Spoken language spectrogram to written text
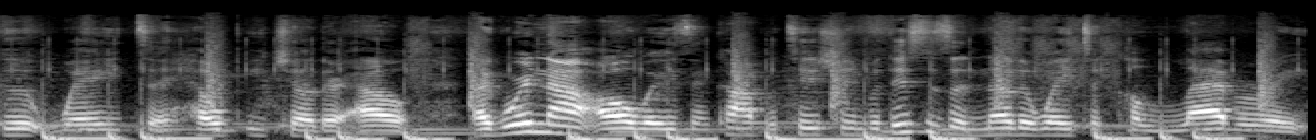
good way to help each other out like we're not always in competition but this is another way to collaborate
